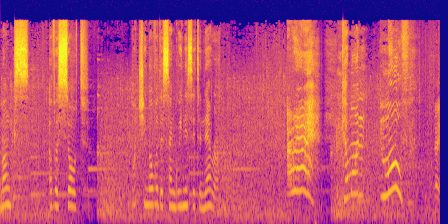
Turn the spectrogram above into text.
Monks of a sort. watching over the Sanguinis Itinera. Ah, come on, move! Hey,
